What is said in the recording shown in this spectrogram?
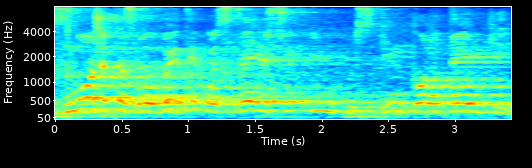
зможете зловити ось цей ось імпульс. Він коротенький.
